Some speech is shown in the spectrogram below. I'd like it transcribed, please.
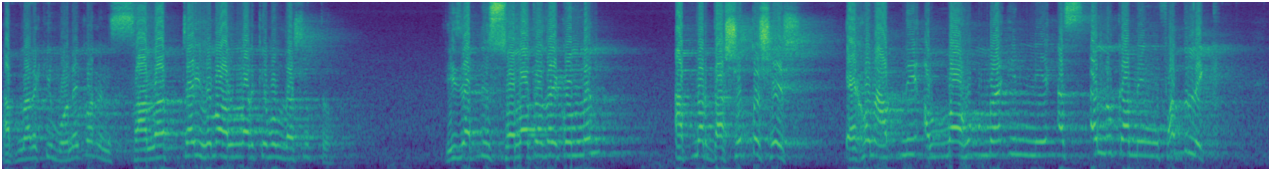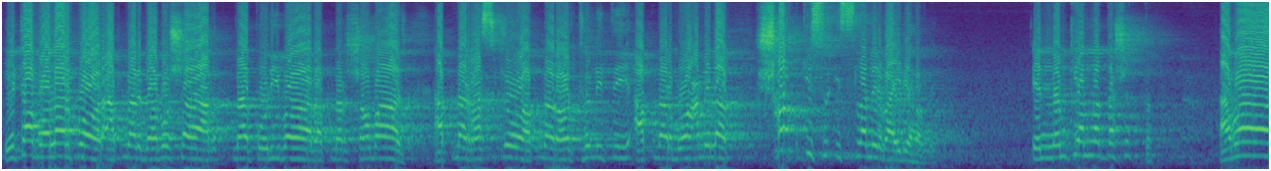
আপনারা কি মনে করেন সালাদটাই হলো আল্লাহর কেবল দাসত্ব? এই যে আপনি সলাত আদায় করলেন, আপনার দাসত্ব শেষ। এখন আপনি আল্লাহুম্মা ফাদলিক। এটা বলার পর আপনার ব্যবসা আপনার পরিবার, আপনার সমাজ, আপনার রাষ্ট্র, আপনার অর্থনীতি, আপনার মোয়ামেলাত সবকিছু ইসলামের বাইরে হবে। এর নাম কি আল্লাহর দাসত্ব? আবার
